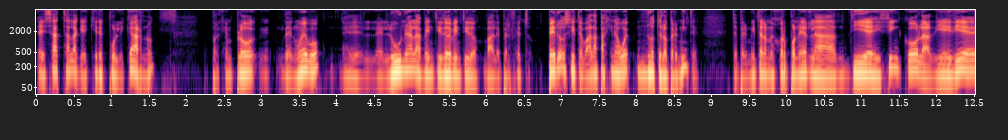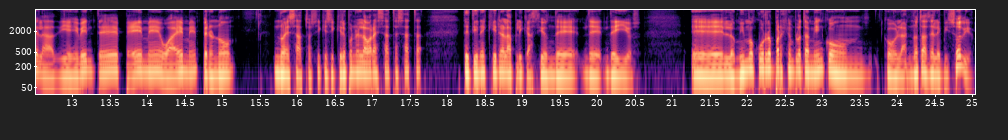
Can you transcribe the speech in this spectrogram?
exacta a la que quieres publicar, ¿no? Por ejemplo, de nuevo, el, el luna a las 22 y 22. Vale, perfecto. Pero si te va a la página web, no te lo permite. Te permite a lo mejor poner las 10 y 5, las 10 y 10, las 10 y 20, PM o AM, pero no, no exacto. Así que si quieres poner la hora exacta, exacta, te tienes que ir a la aplicación de, de iOS. Eh, lo mismo ocurre, por ejemplo, también con, las notas del episodio.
